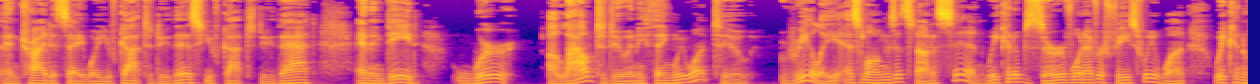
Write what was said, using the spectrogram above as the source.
and try to say, well, you've got to do this, you've got to do that. And indeed, we're allowed to do anything we want to really as long as it's not a sin. We can observe whatever feast we want. We can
